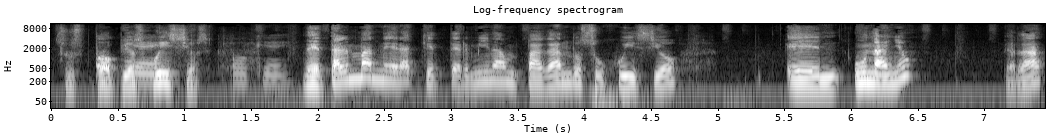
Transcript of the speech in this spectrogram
sus propios juicios. De tal manera que terminan pagando su juicio en un año, ¿verdad?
